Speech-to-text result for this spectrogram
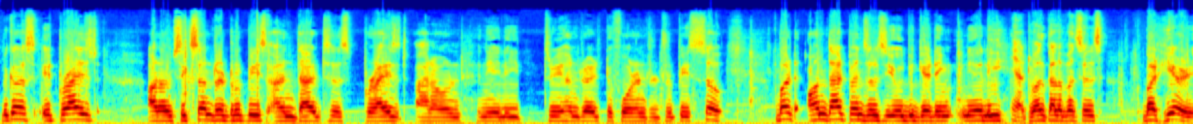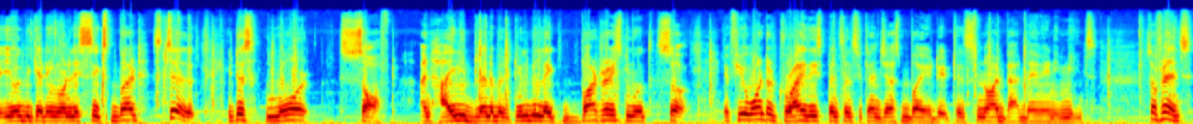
because it priced around 600 rupees and that is priced around nearly 300 to 400 rupees. So but on that pencils you will be getting nearly yeah 12 color pencils but here you will be getting only 6 but still it is more soft and highly blendable. It will be like buttery smooth. So if you want to try these pencils you can just buy it. It is not bad by any means. So friends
